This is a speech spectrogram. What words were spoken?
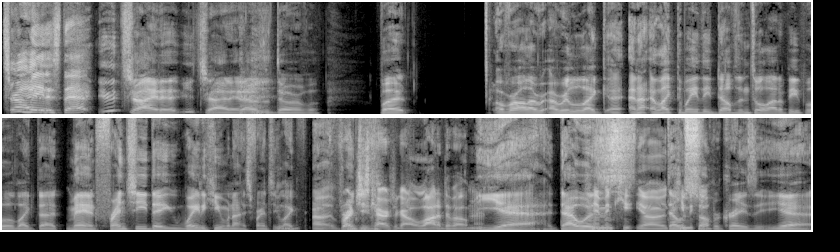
He Tried made a step. You tried it. You tried it. That was adorable. But overall, I, I really like, uh, and I, I like the way they delved into a lot of people like that. Man, Frenchie, they way to humanize Frenchie. Like Uh, Frenchie's character got a lot of development. Yeah, that was Him and Ki- uh, that was super crazy. Yeah,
